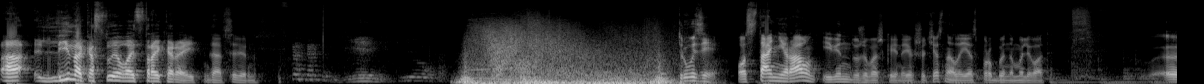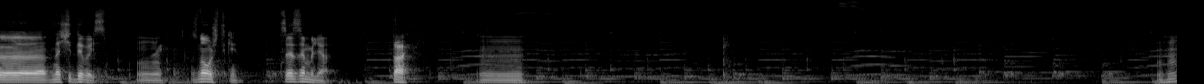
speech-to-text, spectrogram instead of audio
А Ліна кастує Light Striker Ray. Да, все вірно. Друзі, останній раунд, і він дуже важкий, якщо чесно, але я спробую намалювати. Е, значить, дивись. М, Знову ж таки, це земля. Так. М. Мгм.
